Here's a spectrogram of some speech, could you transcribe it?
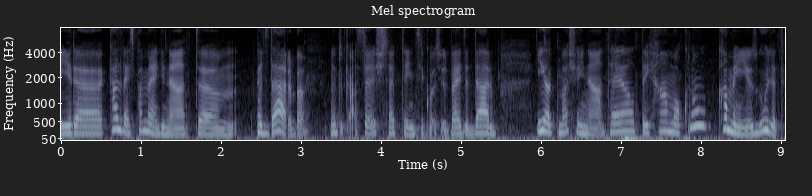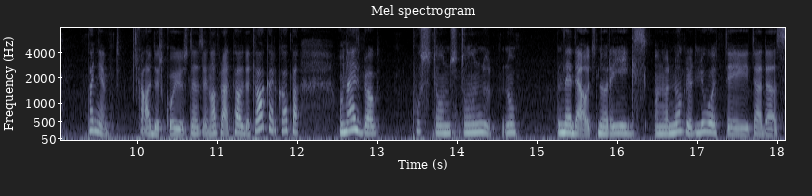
ir eh, kādreiz pamēģināt um, pēc darba, nu, tā kā 6, 7, cikos jūs beidzat darbu ielikt mašīnā telti, hamoku, nu, kamī jūs guļat, paņemt kādu, ko jūs, nezinu, labprāt pavadāt vakaru kopā un aizbraukt pusstundu, stundu, nu, nedaudz no Rīgas un var nokļūt ļoti tādās,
